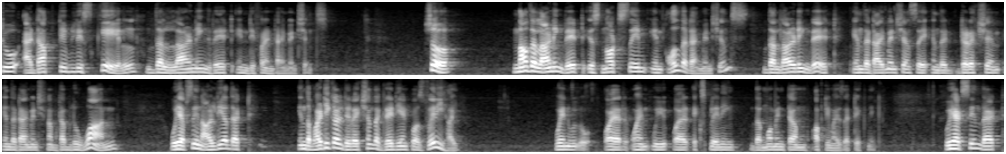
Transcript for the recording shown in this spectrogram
to adaptively scale the learning rate in different dimensions. So, now the learning rate is not same in all the dimensions. The learning rate in the dimension say in the direction in the dimension of W 1, we have seen earlier that in the vertical direction the gradient was very high when we were when we were explaining the momentum optimizer technique. We had seen that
